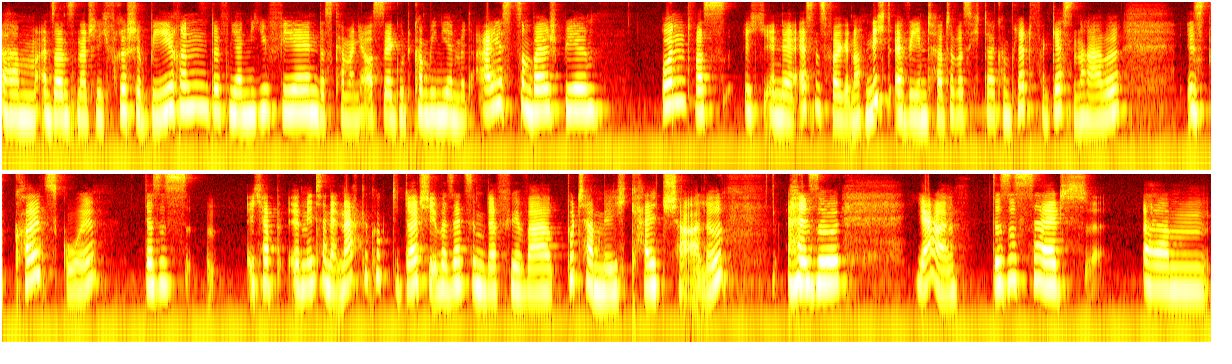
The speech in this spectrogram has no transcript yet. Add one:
Ähm, ansonsten natürlich frische Beeren dürfen ja nie fehlen. Das kann man ja auch sehr gut kombinieren mit Eis zum Beispiel. Und was ich in der Essensfolge noch nicht erwähnt hatte, was ich da komplett vergessen habe, ist Kolzkohl. Das ist, ich habe im Internet nachgeguckt, die deutsche Übersetzung dafür war Buttermilch-Kaltschale. Also, ja, das ist halt, ähm,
